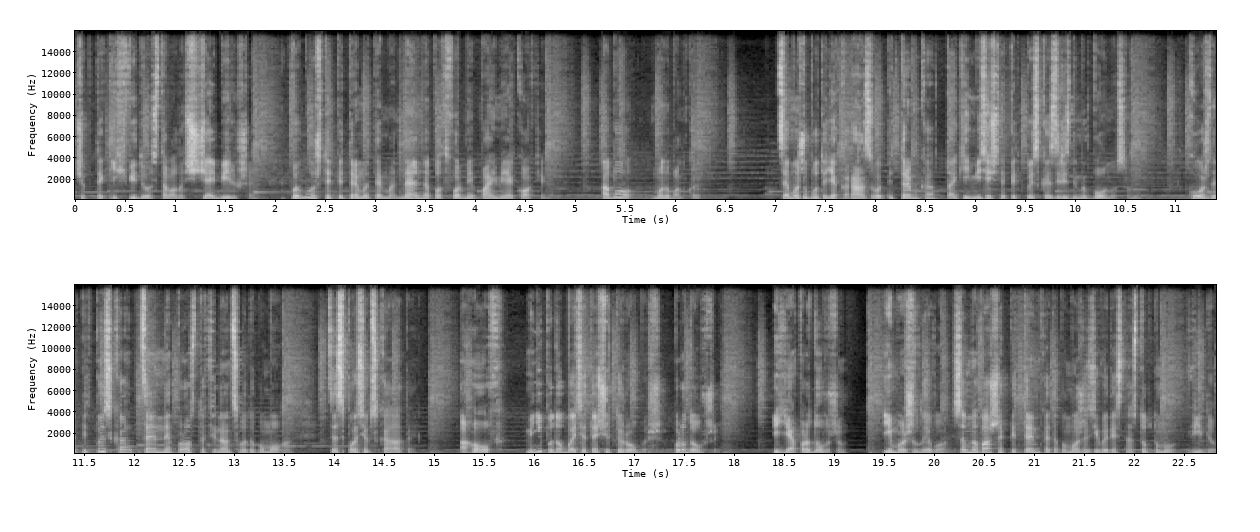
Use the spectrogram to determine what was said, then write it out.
щоб таких відео ставало ще більше, ви можете підтримати мене на платформі BuyMeACoffee або Монобанкою. Це може бути як разова підтримка, так і місячна підписка з різними бонусами. Кожна підписка це не просто фінансова допомога, це спосіб сказати: Агов, мені подобається те, що ти робиш. Продовжуй. І я продовжу. І можливо, саме ваша підтримка допоможе з'явитись в наступному відео.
